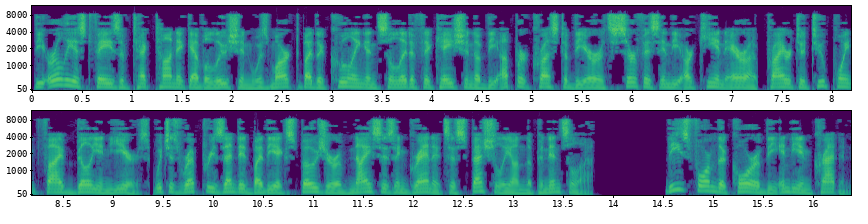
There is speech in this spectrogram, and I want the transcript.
the earliest phase of tectonic evolution was marked by the cooling and solidification of the upper crust of the Earth's surface in the Archean era prior to 2.5 billion years which is represented by the exposure of gneisses and granites especially on the peninsula. These form the core of the Indian Craton.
